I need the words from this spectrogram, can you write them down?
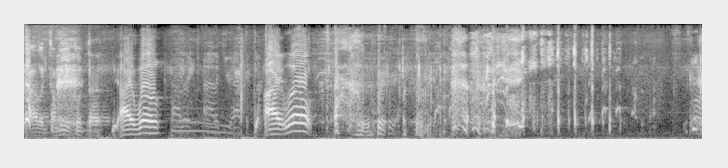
Alec, tell me you clipped that. I will. Alec, Alec, you have to. I will. Not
